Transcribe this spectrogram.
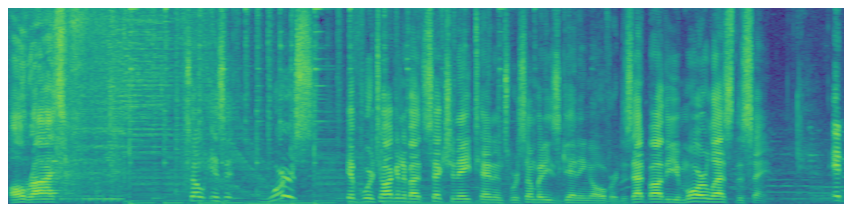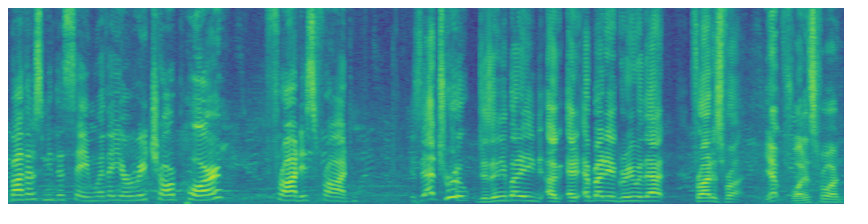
All rise. So is it worse if we're talking about Section 8 tenants where somebody's getting over? Does that bother you more or less the same? It bothers me the same, whether you're rich or poor, fraud is fraud. Is that true? Does anybody, uh, everybody agree with that? Fraud is fraud. Yep, fraud is fraud.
